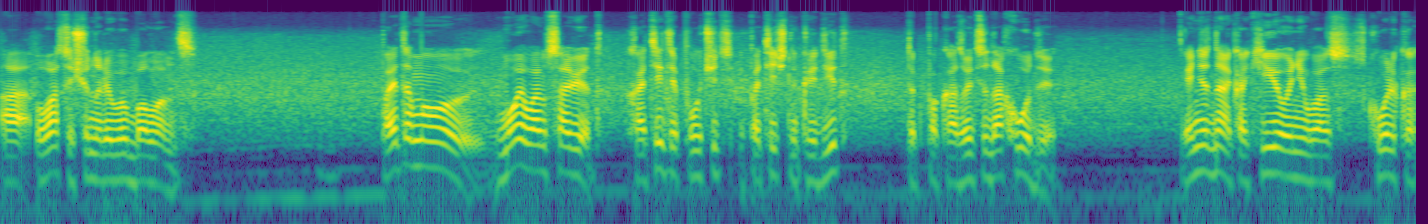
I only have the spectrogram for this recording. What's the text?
а у вас еще нулевой баланс. Поэтому мой вам совет. Хотите получить ипотечный кредит, так показывайте доходы. Я не знаю, какие они у вас, сколько,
